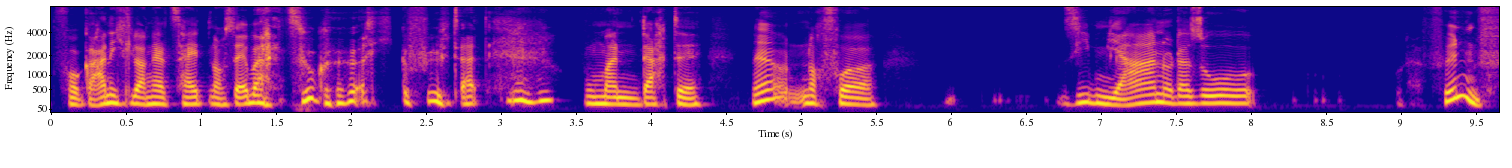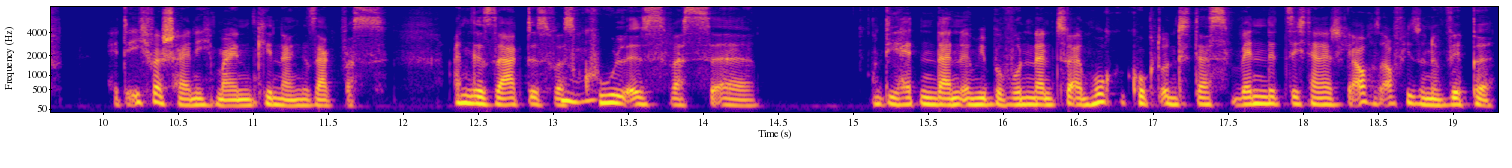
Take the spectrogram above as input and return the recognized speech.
vor gar nicht langer Zeit noch selber dazugehörig gefühlt hat, mhm. wo man dachte, ne, noch vor sieben Jahren oder so oder fünf hätte ich wahrscheinlich meinen Kindern gesagt, was angesagt ist, was mhm. cool ist, was äh, und die hätten dann irgendwie bewundernd zu einem hochgeguckt und das wendet sich dann natürlich auch, ist auch wie so eine Wippe,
